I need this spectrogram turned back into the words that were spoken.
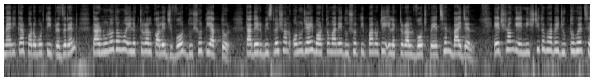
আমেরিকার পরবর্তী প্রেসিডেন্ট তার ন্যূনতম ইলেকটোরাল কলেজ ভোট দুশো তিয়াত্তর। তাদের বিশ্লেষণ অনুযায়ী বর্তমানে দুশো তিপ্পান্নটি ইলেকটোরাল ভোট পেয়েছেন বাইডেন এর সঙ্গে নিশ্চিতভাবে যুক্ত হয়েছে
